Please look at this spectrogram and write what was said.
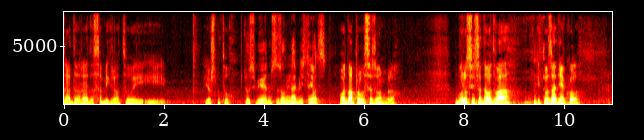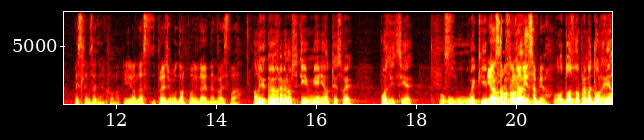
rado, rado sam igrao tu i, i još smo tu. Tu si bio jednu sezonu i najbolji strelac. Odmah prvu sezonu, bravo. U Borusiji sam dao dva i to zadnje kolo. Mislim zadnje kola. I onda pređemo u Dortmund i daje 22. Ali e, vremenom si ti mijenjao te svoje pozicije u, u, u ekipi. Ja ono samo golman nisam bio. Od ozgo prema dole, ja?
